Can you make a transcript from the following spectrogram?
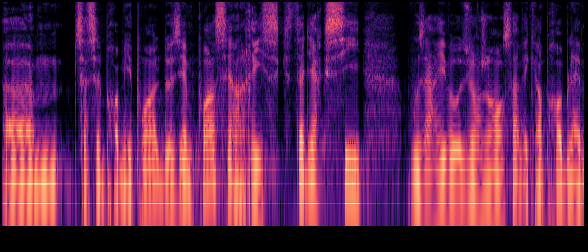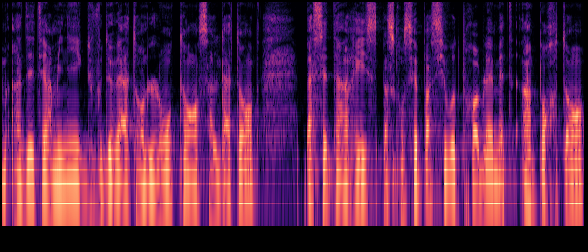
Euh, ça c'est le premier point. Le deuxième point, c'est un risque, c'est-à-dire que si vous arrivez aux urgences avec un problème indéterminé que vous devez attendre longtemps en salle d'attente, bah c'est un risque parce qu'on ne sait pas si votre problème est important,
